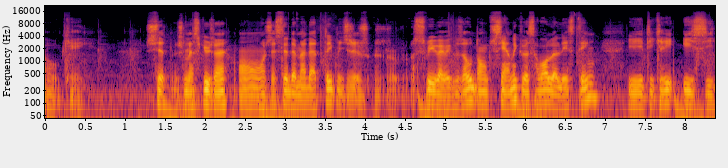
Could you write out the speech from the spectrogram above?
Ok. Shit, je m'excuse, hein. J'essaie de m'adapter, puis je, je, je, suivre avec vous autres. Donc, s'il y en a qui veulent savoir le listing, il est écrit ici.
